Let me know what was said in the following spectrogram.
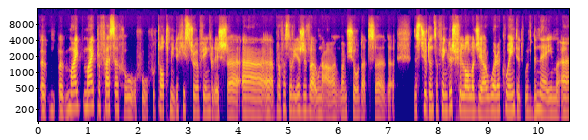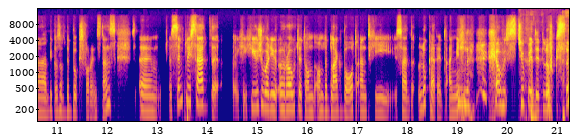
uh, uh, my my professor who, who, who taught me the history of English, uh, uh, Professor Jerzy Wełna, I'm sure that the the students of English philology are well acquainted with the name because of the books, for instance, um, simply said he, he usually wrote it on on the blackboard and he said look at it. I mean how stupid it looks.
